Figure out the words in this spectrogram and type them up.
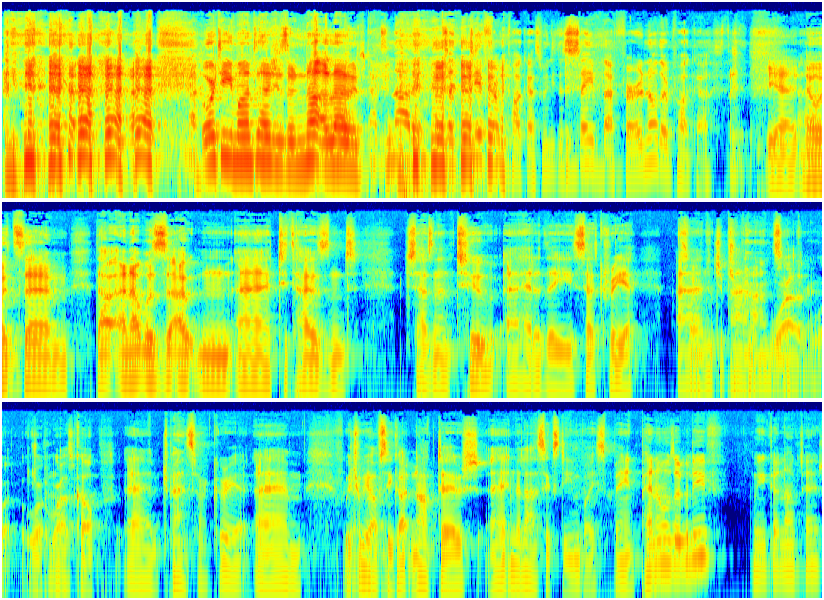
RT montages are not allowed. That's not it. That's a different podcast. We need to save that for another podcast. Yeah, no, Um, it's um that and that was out in uh 2000, 2002 ahead of the South Korea and South- Japan, Japan, World Korea. World, Japan, World Cup. Um, Japan, South Korea, um, which we obviously got knocked out uh, in the last sixteen by Spain. Penalties, I believe. We got knocked out.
